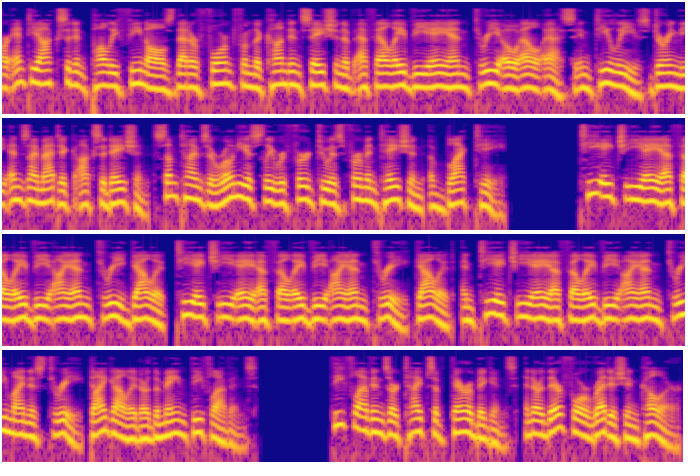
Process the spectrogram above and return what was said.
are antioxidant polyphenols that are formed from the condensation of FLAVAN3-OLS in tea leaves during the enzymatic oxidation, sometimes erroneously referred to as fermentation, of black tea. THEAFLAVIN3 gallate, THEAFLAVIN3 gallate, and THEAFLAVIN3-3 digallate are the main theaflavins. Theaflavins are types of thearubigins, and are therefore reddish in color.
